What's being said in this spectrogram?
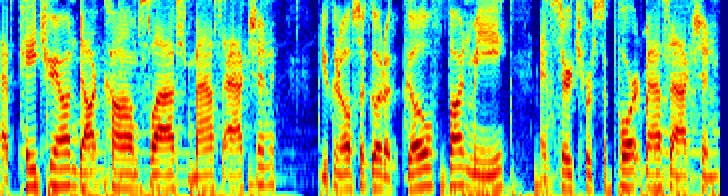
at patreon.com slash mass action. You can also go to GoFundMe and search for support mass action.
